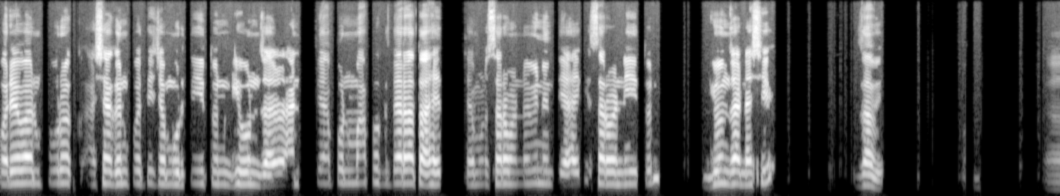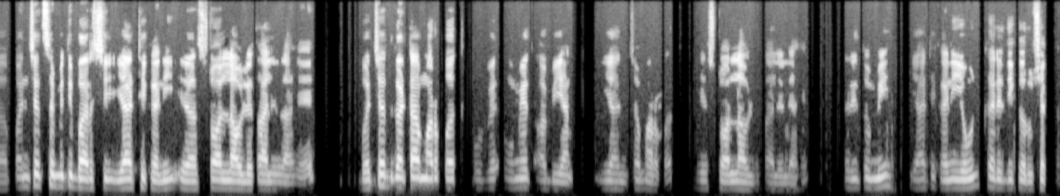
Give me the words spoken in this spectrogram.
पर्यावरणपूरक अशा गणपतीच्या मूर्ती इथून घेऊन जा. आणि त्या पण माफक दरात आहेत. त्यामुळे सर्वांना विनंती आहे की सर्वांनी इथून घेऊन जाण्याशी जावे. पंचायत समिती बार्शी या ठिकाणी स्टॉल लावण्यात आलेला आहे. बचत गटामार्फत उमे उमेद अभियान यांच्या मार्फत हे स्टॉल लावण्यात आलेले आहे. तरी तुम्ही या ठिकाणी येऊन खरेदी करू शकता.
